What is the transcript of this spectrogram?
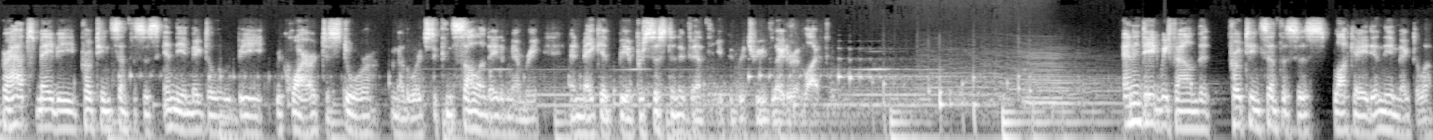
perhaps maybe protein synthesis in the amygdala would be required to store, in other words, to consolidate a memory and make it be a persistent event that you could retrieve later in life. And indeed, we found that protein synthesis blockade in the amygdala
